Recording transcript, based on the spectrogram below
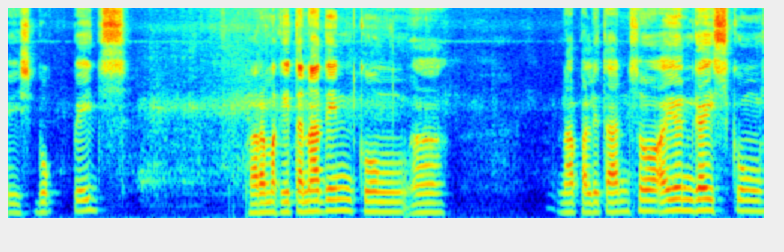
Facebook page para makita natin kung ah, napalitan. So, ayun guys, kung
